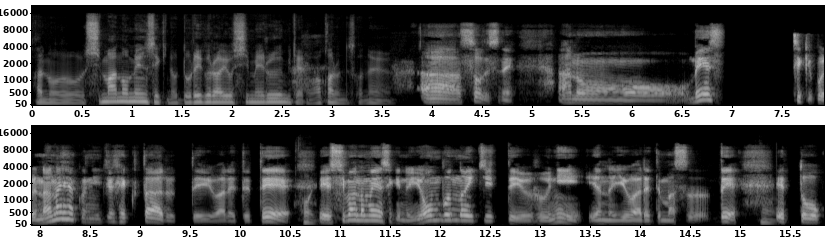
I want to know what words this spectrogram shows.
あの、島の面積のどれぐらいを占めるみたいなのわかるんですかね？ああ、そうですね。あのー面積、これ720ヘクタールって言われてて、はい。えー島の面積の4分の1っていうふうにあの言われてます。で、はいえっと、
